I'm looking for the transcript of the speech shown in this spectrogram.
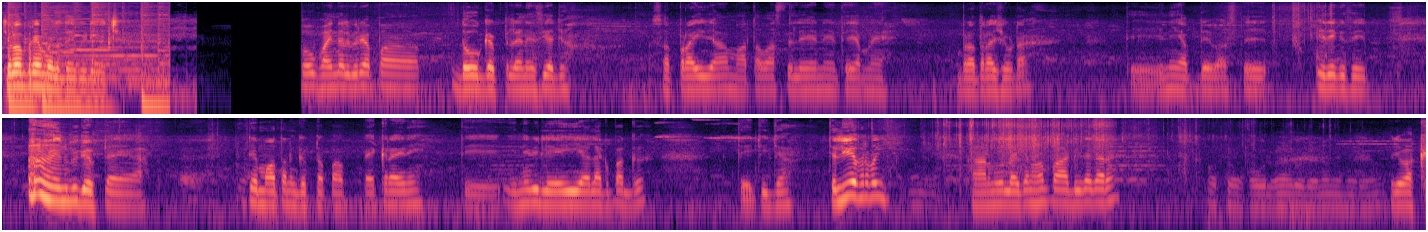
ਚਲੋ ਵੀਰੇ, ਮਿਲਦੇ ਵੀਡੀਓ 'ਚ। ਸੋ ਫਾਈਨਲ ਵੀਰੇ, ਆਪਾਂ ਦੋ ਗਿਫਟ ਲੈਣੇ ਸੀ ਅੱਜ। ਸਰਪ੍ਰਾਈਜ਼ ਆ, ਮਾਤਾ ਵਾਸਤੇ ਲਏ ਨੇ ਤੇ ਆਪਣੇ ਬ੍ਰਦਰ ਆ ਛੋਟਾ। ਤੇ ਇਹਨੇ ਆਪਦੇ ਵਾਸਤੇ, ਇਹਦੇ ਕਿਸੇ ਇਹਨੂੰ ਵੀ ਗਿਫਟ ਆਇਆ। ਤੇ ਮਾਤਾ ਨੂੰ ਗਿਫਟ ਆਪਾਂ ਪੈਕ ਕਰਾਏ ਨੇ। ਤੇ ਇਹਨੇ ਵੀ ਲੈ ਹੀ ਆ ਲਗਭਗ। ਤੇ ਚੀਜ਼ਾਂ। ਚੱਲੀਏ ਫਿਰ ਭਾਈ ਖਾਣ ਨੂੰ ਲੈ ਕੇ ਹੁਣ ਪਾਰਟੀ ਦਾ ਕਰ ਉੱਥੋਂ ਹੋਰ ਬਣਾ ਦੋ ਲੈਣਾ ਜਵਾਕ।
